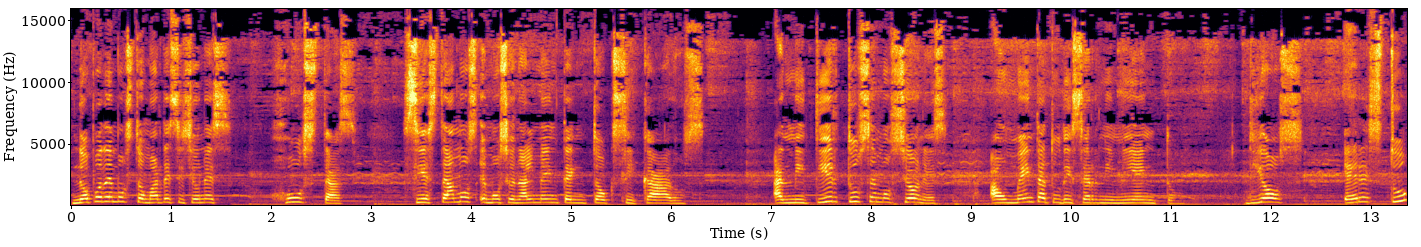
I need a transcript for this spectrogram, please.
No podemos tomar decisiones justas si estamos emocionalmente intoxicados. Admitir tus emociones aumenta tu discernimiento. Dios, ¿eres tú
